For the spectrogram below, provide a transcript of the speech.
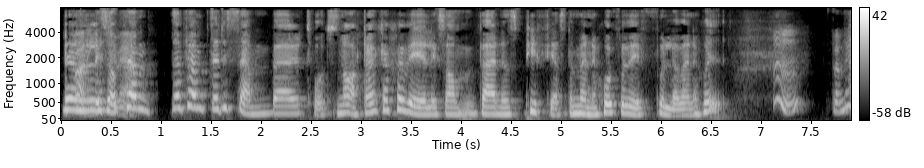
Den, Ja, liksom, kanske vi är. fem, den 5 december 2018 kanske vi är liksom världens piffigaste människor för vi är fulla av energi. Vem vet?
